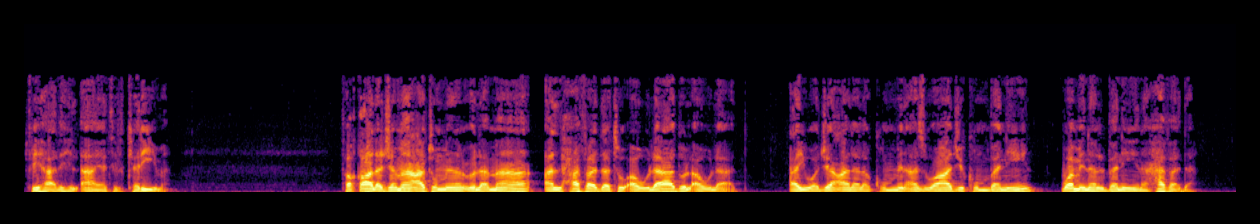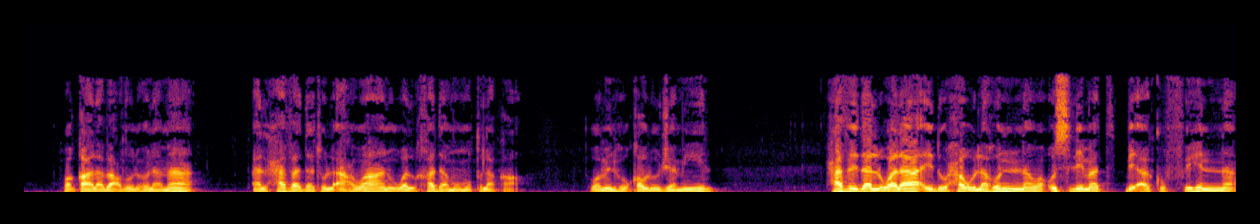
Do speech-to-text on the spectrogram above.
في هذه الآية الكريمة. فقال جماعة من العلماء الحفدة أولاد الأولاد أي وجعل لكم من أزواجكم بنين ومن البنين حفدة. وقال بعض العلماء الحفدة الأعوان والخدم مطلقا. ومنه قول جميل حفد الولائد حولهن وأسلمت بأكفهن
